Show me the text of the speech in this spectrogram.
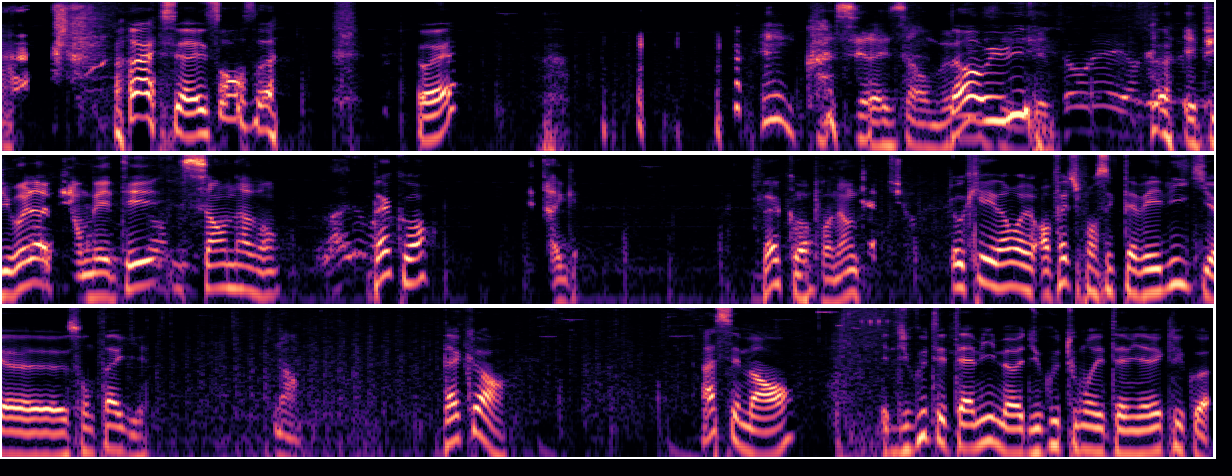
Ouais, c'est récent ça. Ouais. Quoi, c'est récent. bah Non, oui, c'est- Et puis voilà, puis on mettait ça en avant, D'accord. les tags. On D'accord. prenait en capture. Ok, non, en fait, je pensais que t'avais leak euh, son tag. Non. D'accord. Ah, c'est marrant. Et du coup, t'étais ami, mais euh, du coup, tout le monde était ami avec lui, quoi.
